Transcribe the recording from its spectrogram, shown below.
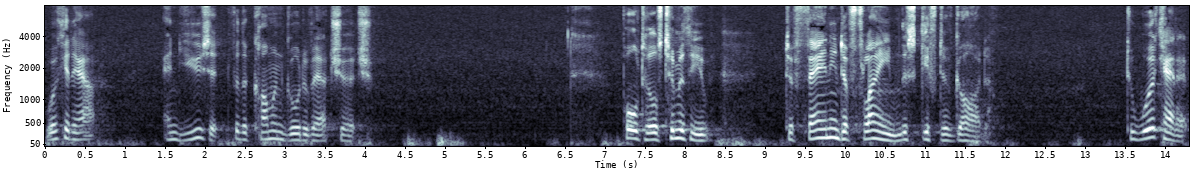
Work it out and use it for the common good of our church. Paul tells Timothy to fan into flame this gift of God, to work at it,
